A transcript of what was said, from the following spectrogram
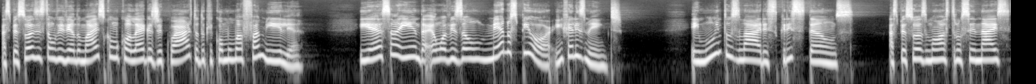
As pessoas estão vivendo mais como colegas de quarto do que como uma família. E essa ainda é uma visão menos pior, infelizmente. Em muitos lares cristãos, as pessoas mostram sinais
